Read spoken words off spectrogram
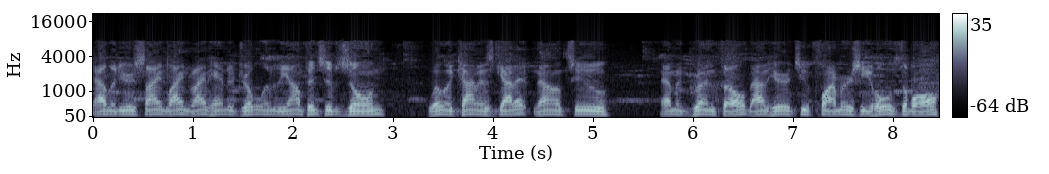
Down the near sideline. Right handed dribble into the offensive zone. Willicott has got it. Now to Emma Grunfeld. Out here to Farmer. She holds the ball.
